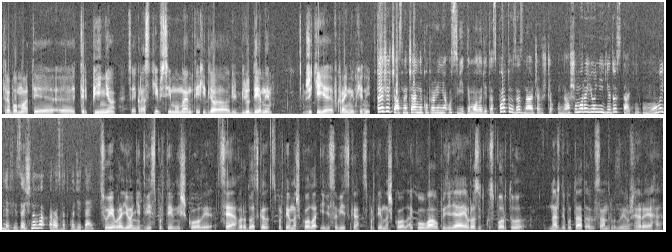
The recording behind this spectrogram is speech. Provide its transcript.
треба мати е, терпіння. Це якраз ті всі моменти, які для людини в житті є вкрай необхідні. В той же час начальник управління освіти, молоді та спорту зазначив, що у нашому районі є достатні умови для фізичного розвитку дітей. Працює в районі дві спортивні школи: це Городоцька спортивна школа і Лісовіцька спортивна школа. Яку увагу приділяє в розвитку спорту наш депутат Олександр Володимирович Герега.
